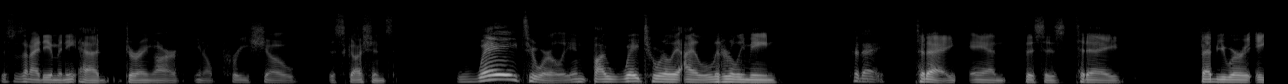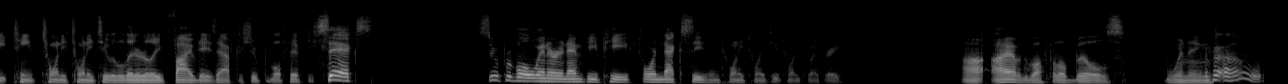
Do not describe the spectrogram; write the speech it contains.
this was an idea Manit had during our, you know, pre-show discussions. Way too early, and by way too early, I literally mean Today. today, and this is today, February 18th, 2022, literally five days after Super Bowl 56. Super Bowl winner and MVP for next season, 2022 2023. Uh, I have the Buffalo Bills winning oh.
